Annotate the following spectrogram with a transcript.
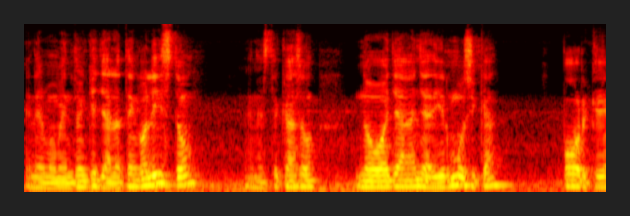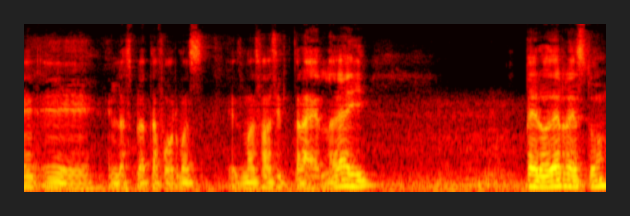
En el momento en que ya la tengo listo, en este caso no voy a añadir música porque eh, en las plataformas es más fácil traerla de ahí. Pero de resto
